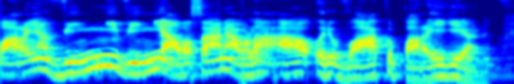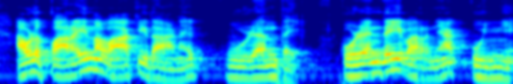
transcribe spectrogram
പറയാൻ വിങ്ങി വിങ്ങി അവസാനം അവൾ ആ ഒരു വാക്ക് പറയുകയാണ്. അവൾ പറയുന്ന വാക്ക് ഇതാണ് കുഴന്തൈ. കുഴന്തൈ പറഞ്ഞ കുഞ്ഞ്.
